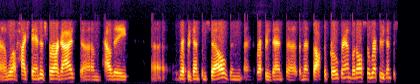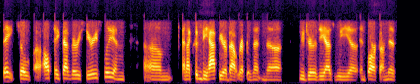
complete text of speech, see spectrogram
uh, we'll have high standards for our guys, um, how they uh, represent themselves and, and represent uh, the men's soccer program, but also represent the state. So uh, I'll take that very seriously, and um, and I couldn't be happier about representing uh, New Jersey as we uh, embark on this,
